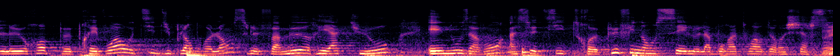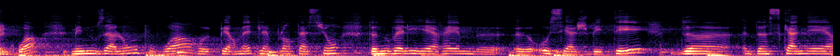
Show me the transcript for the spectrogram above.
l'Europe prévoit au titre du plan de relance, le fameux REACT-EU. Et nous avons à ce titre pu financer le laboratoire de recherche Sinqua, mais nous allons pouvoir euh, permettre l'implantation d'un nouvel IRM au CHBT, d'un scanner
